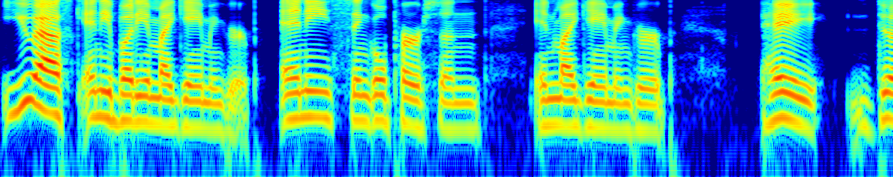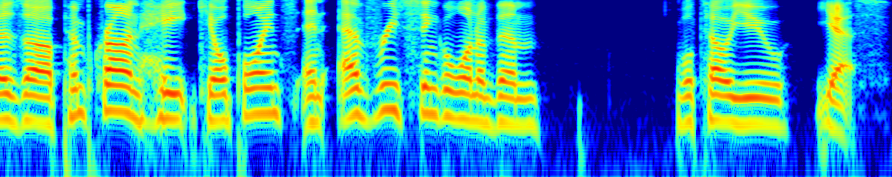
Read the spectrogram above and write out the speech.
you ask anybody in my gaming group any single person in my gaming group hey does uh pimpcron hate kill points? And every single one of them will tell you yes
